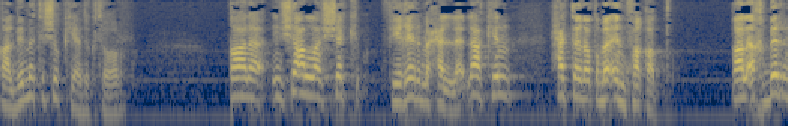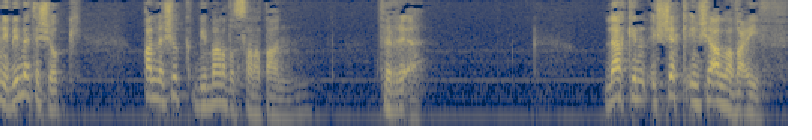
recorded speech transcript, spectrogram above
قال بما تشك يا دكتور؟ قال إن شاء الله الشك في غير محله لكن حتى نطمئن فقط. قال أخبرني بما تشك؟ قال نشك بمرض السرطان. في الرئة. لكن الشك إن شاء الله ضعيف.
